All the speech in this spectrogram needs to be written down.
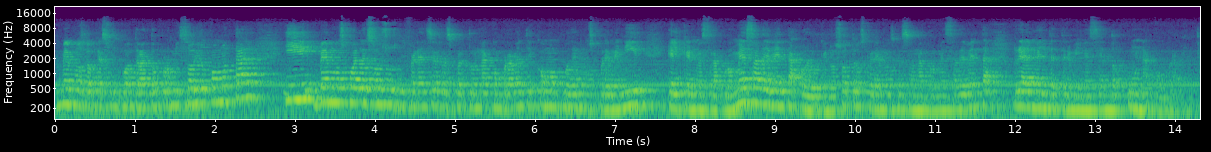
vemos lo que es un contrato promisorio como tal y vemos cuáles son sus diferencias respecto a una compraventa y cómo podemos prevenir el que nuestra promesa de venta o lo que nosotros queremos que sea una promesa de venta realmente termine siendo una compraventa.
